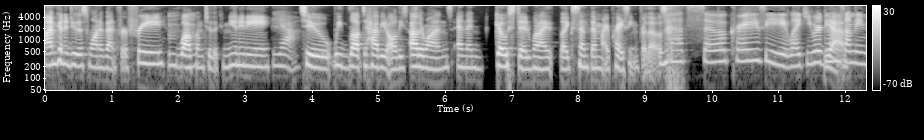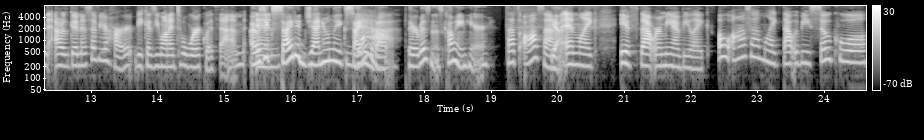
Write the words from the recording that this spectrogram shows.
I'm going to do this one event for free, Mhm. welcome to the community, Yeah. to we'd love to have you at all these other ones and then ghosted when I like sent them my pricing for those. That's so crazy. Like you were doing Yeah. something out of the goodness of your heart because you wanted to work with them. I was excited, genuinely excited about their business coming here. That's awesome. Yeah. And like if that were me, I'd be like, "Oh, awesome. Like that would be so cool.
